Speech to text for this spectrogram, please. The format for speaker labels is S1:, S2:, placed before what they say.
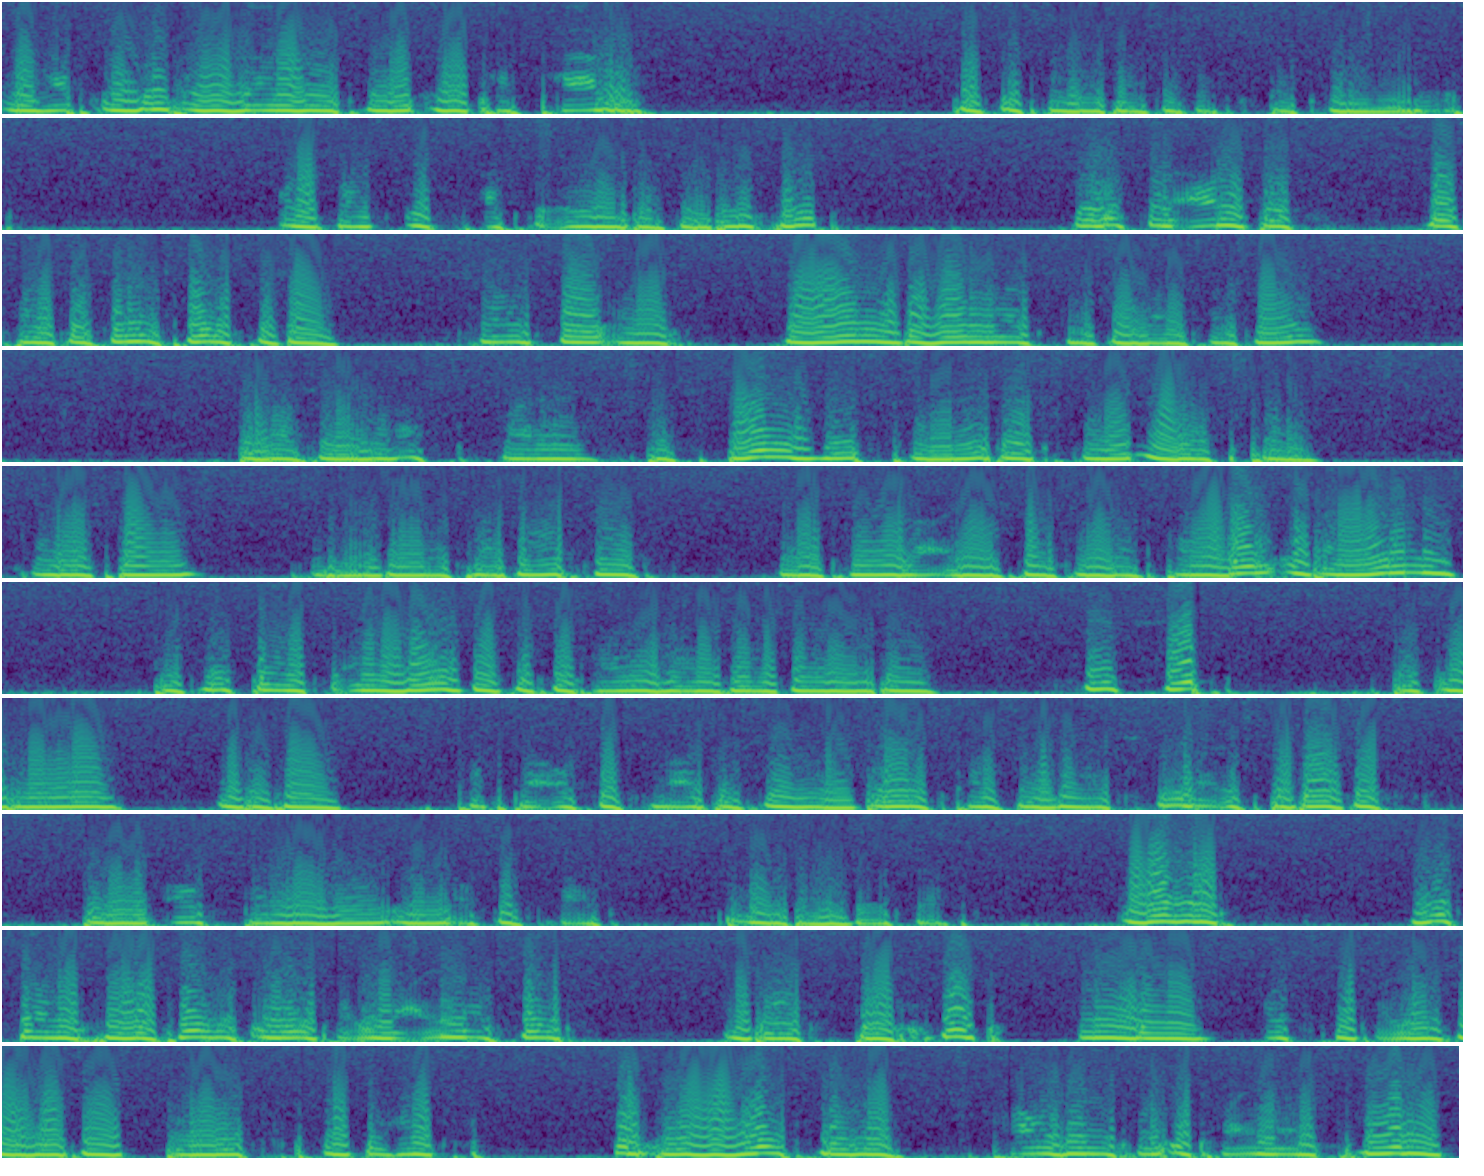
S1: und ist sollte irgendeine und und im Reich berufen und beklagten das. Ich prophezei mal, dass das auch hat Südorganisationen in Katar das ist von der Sache stattgefunden ist. Und ist aktuell das auch, dass die Qualifikation schwierig zwischen Chelsea und Real gesehen hat, mit dem Weißen Ich war schon überrascht, weil das Spiel wird promotet von ESPN. ESPN, die Mathematik, Direktive eines Funktionärs. Ein Unternehmen, das Wichtiges eine wesentliche Teil seines Lebens zusieht, das Unternehmen mit der Tochteraufsichtsrate für die Bundeskanzlerin Spieler ist bedeutet für den Aufbau der Aufsichtsrat der Unternehmenswirtschaft. Russland militärisch in die Ukraine einmarschiert und dort den Krieg in die ostukrainischen Gebiete Sicherheit ignoriert, diese Tausende von Ukrainern Frieden,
